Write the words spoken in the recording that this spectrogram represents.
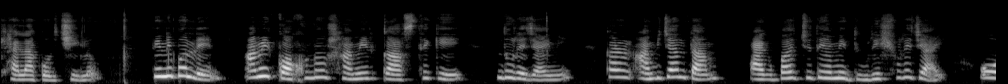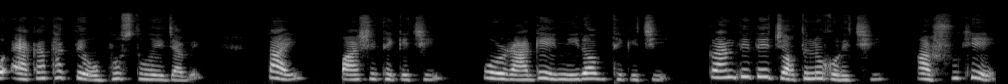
খেলা করছিল। তিনি বললেন, আমি কখনো স্বামীর কাছ থেকে দূরে যাইনি। কারণ আমি জানতাম, একবার যদি আমি দূরে সরে যাই, ও একা থাকতে অভ্যস্ত হয়ে যাবে। তাই পাশে থেকেছি, ও রাগে নীরব থেকেছি, ক্লান্তিতে যত্ন করেছি আর সুখে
